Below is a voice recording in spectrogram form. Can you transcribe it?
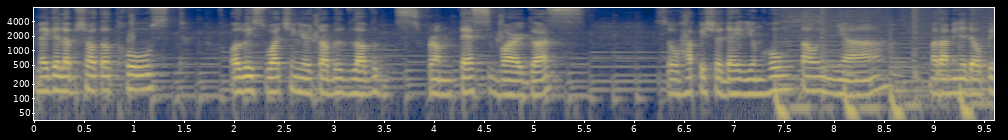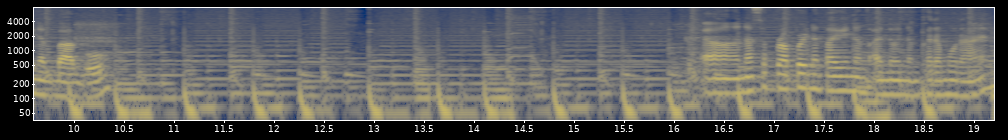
Mega love shoutout host. Always watching your travel vlogs from Tess Vargas. So happy siya dahil yung hometown niya, marami na daw pinagbago. Uh, nasa proper na tayo ng ano ng Karamuran.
